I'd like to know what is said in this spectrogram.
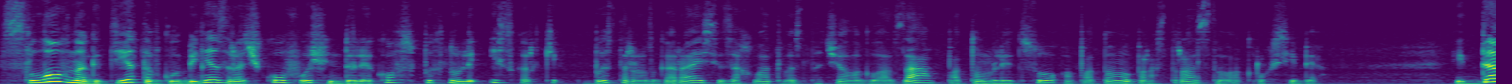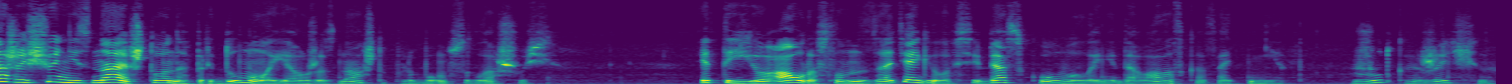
Словно где-то в глубине зрачков очень далеко вспыхнули искорки, быстро разгораясь и захватывая сначала глаза, потом лицо, а потом и пространство вокруг себя. И даже еще не зная, что она придумала, я уже знал, что по-любому соглашусь. Эта ее аура словно затягивала в себя, сковывала и не давала сказать «нет». Жуткая женщина.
